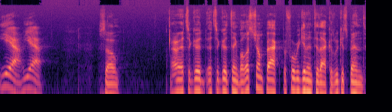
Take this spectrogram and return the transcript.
yeah yeah So uh, it's a good it's a good thing. But let's jump back before we get into that because we could spend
